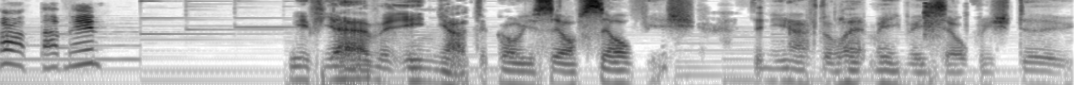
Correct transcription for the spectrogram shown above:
Alright, Batman. If you have it in ya to call yourself selfish, then you have to let me be selfish too.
